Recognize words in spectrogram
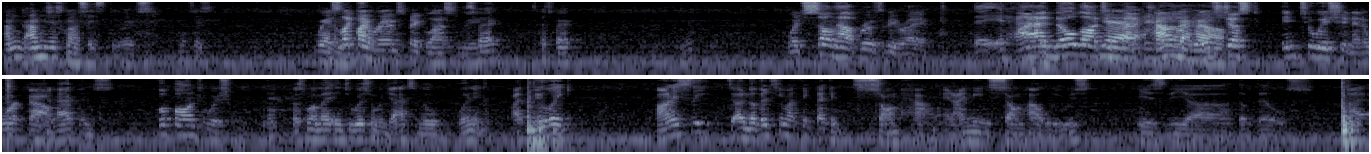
I'm. I'm just gonna say Steelers. It's just. It's like my Rams pick last That's week, fair. That's fair. which somehow proved to be right. It, it I had no logic Yeah, backing how it the up. It hell? was just intuition, and it worked out. It out. happens. Football intuition. That's why my intuition with Jacksonville winning. I feel like, honestly, another team I think that could somehow, and I mean somehow, lose, is the uh, the Bills. I,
